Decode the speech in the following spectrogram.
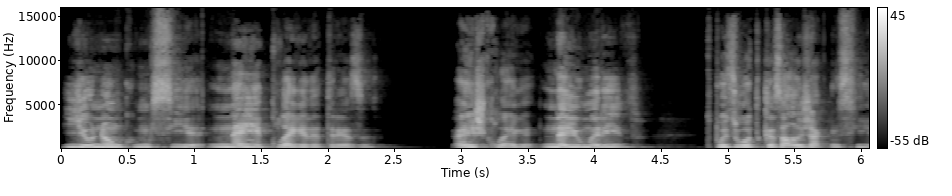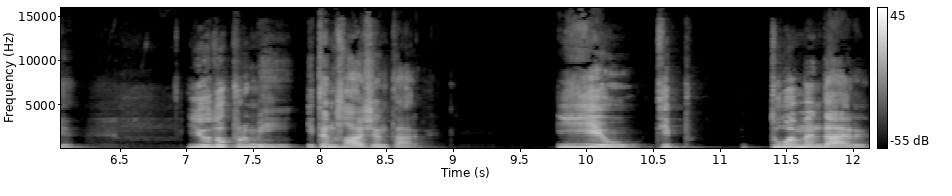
E eu não conhecia nem a colega da Teresa, a ex-colega, nem o marido. Depois o outro casal eu já conhecia. E eu dou por mim e estamos lá a jantar. E eu, tipo, estou a mandar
